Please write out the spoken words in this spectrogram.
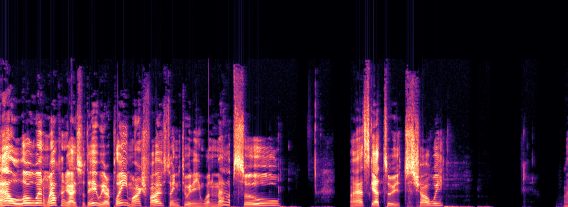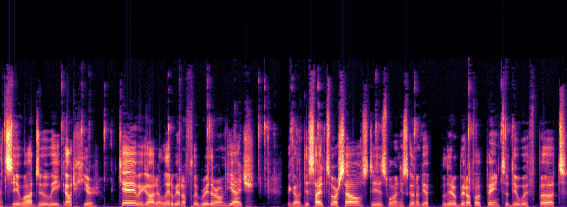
Hello and welcome guys, today we are playing March 5, 2021 map, so let's get to it, shall we? Let's see what do we got here. Okay, we got a little bit of flip breeder on the edge. We got this side to ourselves, this one is gonna be a little bit of a pain to deal with, but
